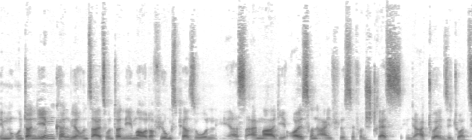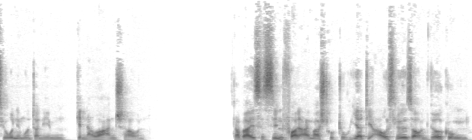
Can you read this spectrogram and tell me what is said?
Im Unternehmen können wir uns als Unternehmer oder Führungsperson erst einmal die äußeren Einflüsse von Stress in der aktuellen Situation im Unternehmen genauer anschauen. Dabei ist es sinnvoll, einmal strukturiert die Auslöser und Wirkungen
